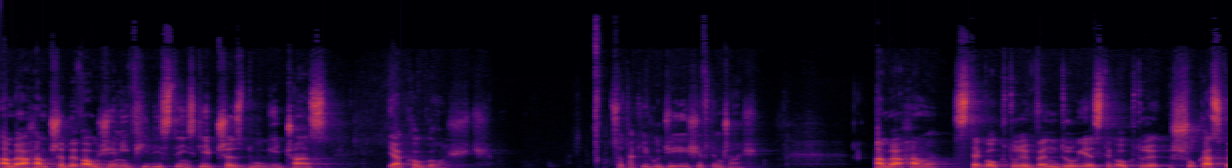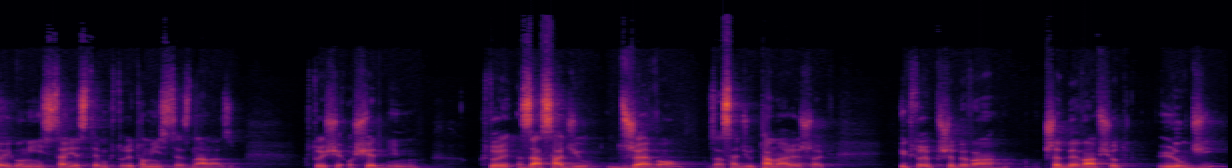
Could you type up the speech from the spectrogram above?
Abraham przebywał w ziemi filistyńskiej przez długi czas jako gość. Co takiego dzieje się w tym czasie? Abraham z tego, który wędruje, z tego, który szuka swojego miejsca, jest tym, który to miejsce znalazł, który się osiedlił, który zasadził drzewo, zasadził tamaryszek i który przybywa, przebywa wśród ludzi,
